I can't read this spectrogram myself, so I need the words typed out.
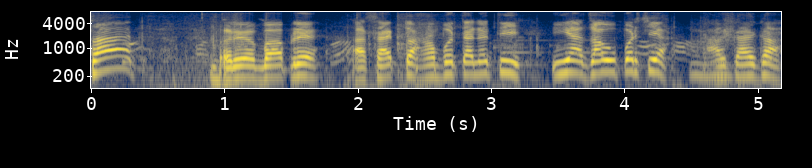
સાહેબ. અરે બાપ રે આ સાહેબ તો સાંભળતા નથી. અહીંયા જવું પડશે. હાલ કાયકા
